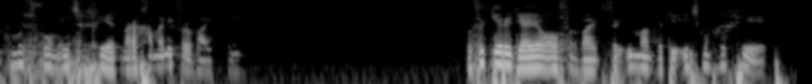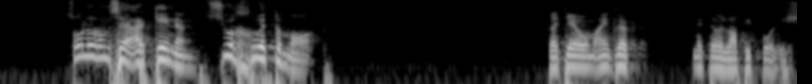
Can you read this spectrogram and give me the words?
ek moes vir hom iets gegee het maar ek gaan my nie verwyd nie Hoeveel keer het jy jou al verwyd vir iemand wat jy iets kon gegee het sonder om sy erkenning so groot te maak dat jy hom eintlik met 'n lappie polish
